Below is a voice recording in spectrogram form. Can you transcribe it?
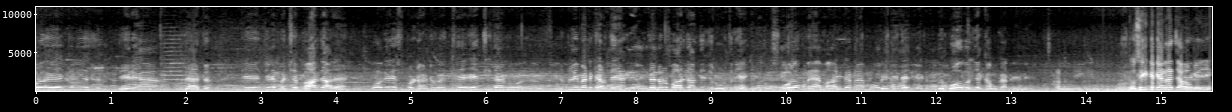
ਔਰ ਇਹ ਜਿਹੜੀ ਦੇ ਰਿਹਾ ਹਦਾਇਤ ਕਿ ਜਿਹੜੇ ਬੱਚੇ ਬਾਹਰ ਜਾ ਰਹੇ ਹਨ ਉਹ ਅਗਰ ਇਸ ਪ੍ਰੋਡਕਟ ਨੂੰ ਇੱਥੇ ਇਹ ਚੀਜ਼ਾਂ ਨੂੰ ਇੰਪਲੀਮੈਂਟ ਕਰਦੇ ਆ ਤਾਂ ਇਹਨਾਂ ਨੂੰ ਬਾਹਰ ਜਾਣ ਦੀ ਜ਼ਰੂਰਤ ਨਹੀਂ ਹੈਗੀ। ਔਰ ਮੈਂ ਮਾਣ ਕਰਨਾ ਬੇਟੀ ਦੇ ਵੀ ਬਹੁਤ ਵਧੀਆ ਕੰਮ ਕਰ ਰਹੇ ਨੇ। ਤੁਸੀਂ ਕੀ ਕਹਿਣਾ ਚਾਹੋਗੇ ਜੀ?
